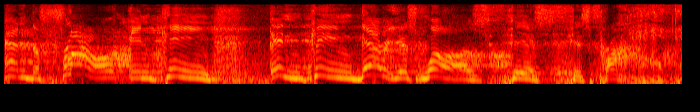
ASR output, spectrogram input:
And the flaw in King in King Darius was his his pride.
